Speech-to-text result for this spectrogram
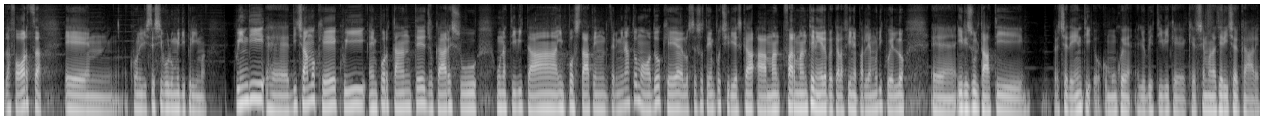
la forza e mh, con gli stessi volumi di prima. Quindi eh, diciamo che qui è importante giocare su un'attività impostata in un determinato modo che allo stesso tempo ci riesca a man- far mantenere, perché alla fine parliamo di quello, eh, i risultati precedenti o comunque gli obiettivi che, che siamo andati a ricercare.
